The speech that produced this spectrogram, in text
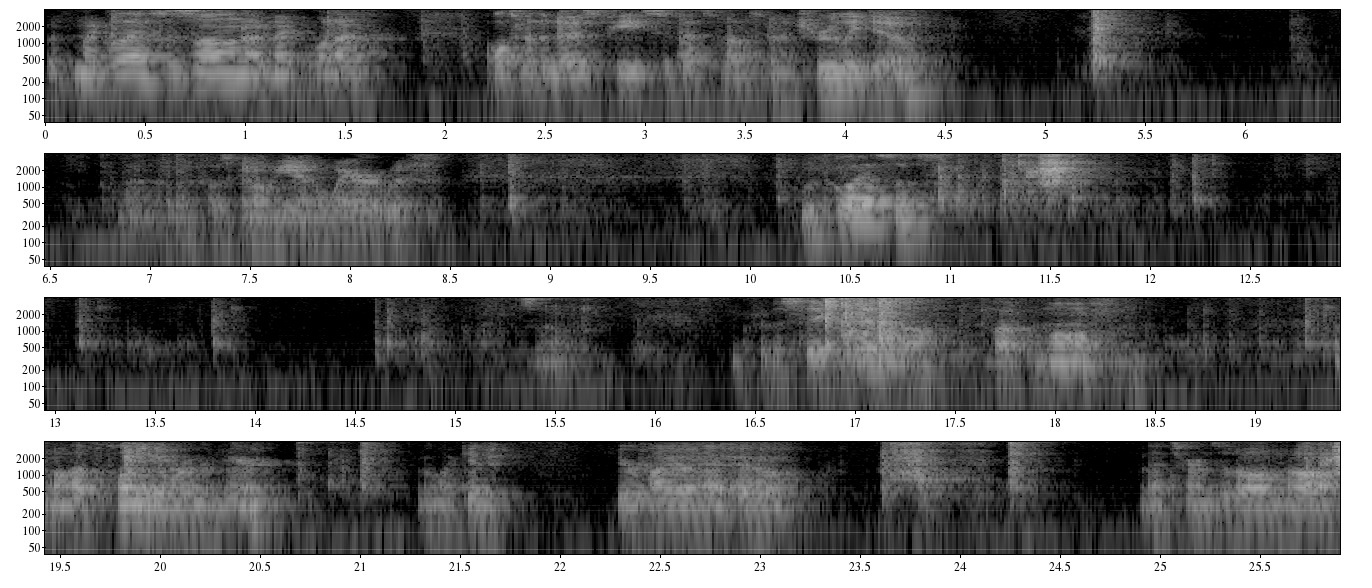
with my glasses on. I might want to alter the nose piece if that's what I was going to truly do. Uh, if I was going to, you know, wear it with with glasses. So for the sake of this, I'll pop them off. Have plenty of room in here. And I can hear my own echo. And that turns it on and off.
